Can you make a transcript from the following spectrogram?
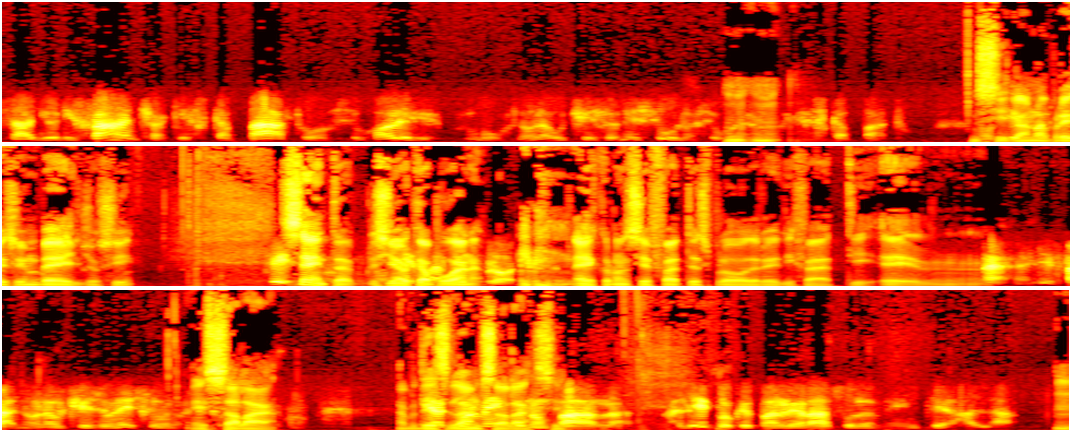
stadio di Francia, che è scappato, se vuole, boh, non ha ucciso nessuno, se vuole, mm-hmm. è scappato. Non sì, l'hanno preso in Belgio, sì. Sì, Senta, non, signor Capuana, ecco, non si è fatto esplodere di fatti. Eh, eh, di fatto non ha ucciso nessuno. E Salah, Abdeslam Salah. non sì. parla, ha detto che parlerà solamente alla... Mm.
